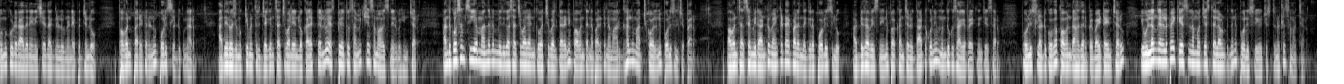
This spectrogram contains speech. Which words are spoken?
గుమికూడి రాదనే నిషేధాజ్ఞలు ఉన్న నేపథ్యంలో పవన్ పర్యటనను పోలీసులు అడ్డుకున్నారు. అదే రోజు ముఖ్యమంత్రి జగన్ సచివాలయంలో కలెక్టర్లు ఎస్పీలతో సమీక్ష సమావేశం నిర్వహించారు. అందుకోసం సీఎం మందడం మీదుగా సచివాలయానికి వచ్చి వెళ్తారని పవన్ తన పర్యటన మార్గాలను మార్చుకోవాలని పోలీసులు చెప్పారు. పవన్ ససేమీర అంటూ వెంకటాయపాలెం దగ్గర పోలీసులు అడ్డుగా వేసిన ఇనుప కంచెను దాటుకొని ముందుకు సాగే ప్రయత్నం చేశారు. పోలీసులు అడ్డుకోగా పవన్ రహదారిపై బైఠాయించారు. ఈ ఉల్లంఘనలపై కేసులు నమోదు చేస్తే ఎలా ఉంటుందని పోలీసులు యోచిస్తున్నట్లు సమాచారం.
